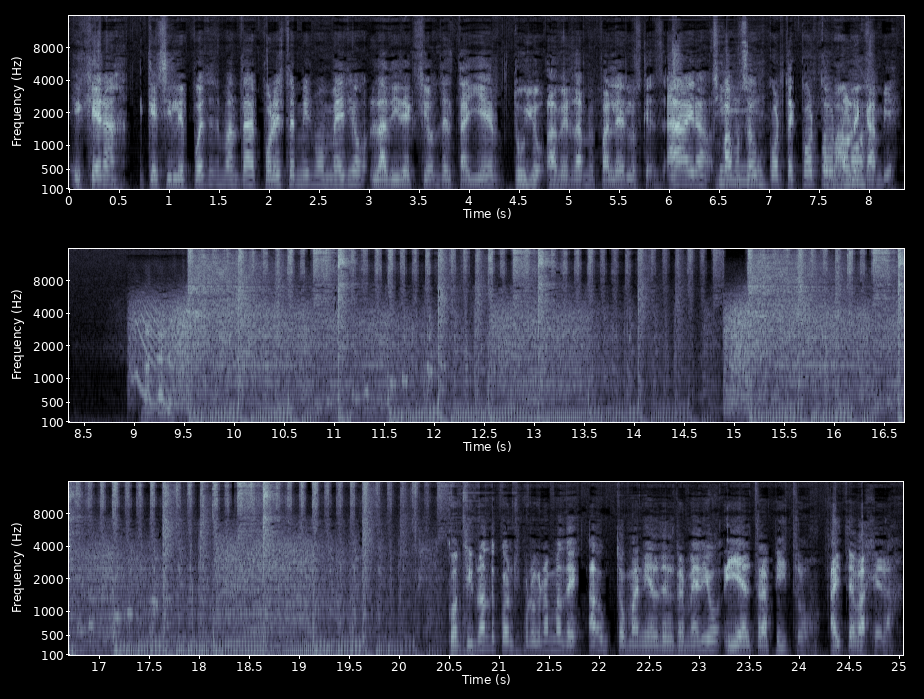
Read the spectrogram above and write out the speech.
Y Gera, que si le puedes mandar por este mismo medio la dirección del taller tuyo. A ver, dame para leer los que... Ah, mira, Sí. vamos a un corte corto, O no le cambie. Mándalo. Continuando con su programa de Automanía del Remedio y el Trapito. Ahí te bajera.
